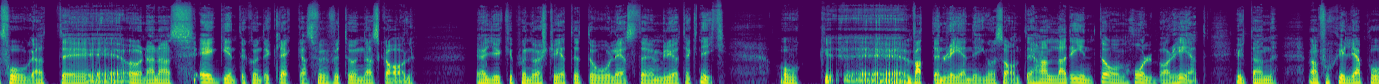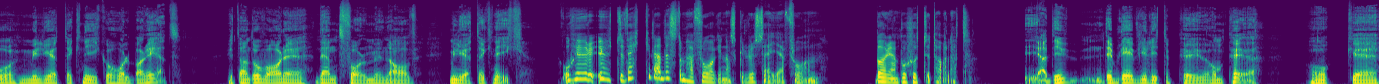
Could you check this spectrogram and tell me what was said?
fåg att eh, örnarnas ägg inte kunde kläckas för för tunna skal. Jag gick på universitetet då och läste miljöteknik och eh, vattenrening och sånt. Det handlade inte om hållbarhet utan man får skilja på miljöteknik och hållbarhet. Utan då var det den formen av miljöteknik. Och hur utvecklades de här frågorna skulle du säga från början på 70-talet? Ja, det, det, blev ju lite pö om pö. Och eh,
